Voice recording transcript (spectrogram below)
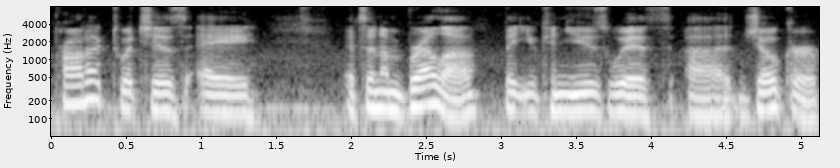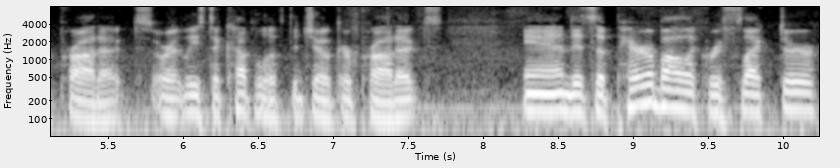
product, which is a it's an umbrella that you can use with uh, Joker products, or at least a couple of the Joker products, and it's a parabolic reflector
